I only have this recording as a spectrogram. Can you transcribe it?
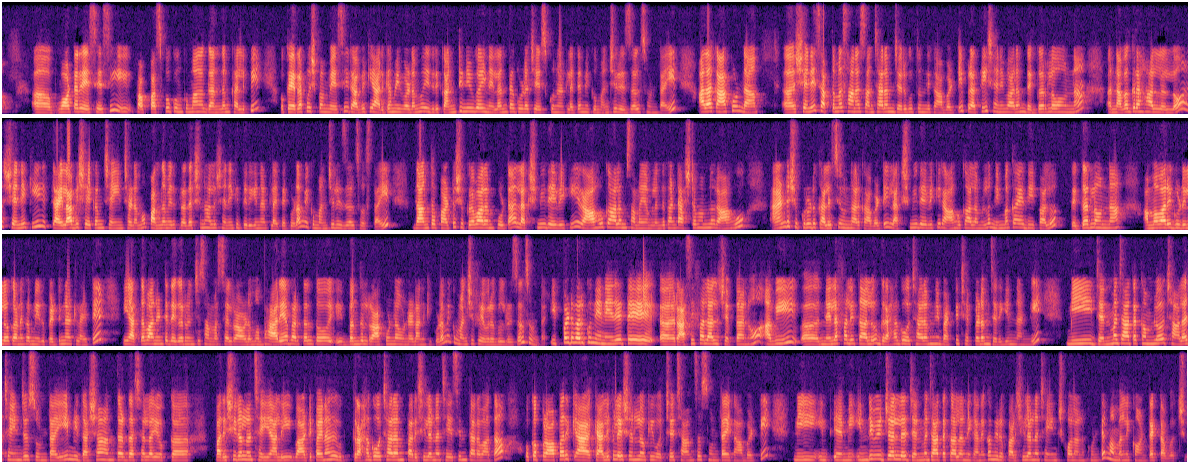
వాటర్ వేసేసి ప- పసుపు కుంకుమ గంధం కలిపి ఒక ఎర్ర పుష్పం వేసి రవికి అర్ఘం ఇవ్వడము ఇది కంటిన్యూగా ఈ నెలంతా కూడా చేసుకున్నట్లయితే మీకు మంచి రిజల్ట్స్ ఉంటాయి. అలా కాకుండా శని సప్తమ స్థాన సంచారం జరుగుతుంది కాబట్టి ప్రతి శనివారం దగ్గరలో ఉన్న నవగ్రహాలలో శనికి తైలాభిషేకం చేయించడము పంతొమ్మిది ప్రదక్షిణాలు శనికి తిరిగినట్లయితే కూడా మీకు మంచి రిజల్ట్స్ వస్తాయి. దాంతోపాటు శుక్రవారం పూట లక్ష్మీదేవికి రాహుకాలం సమయంలో ఎందుకంటే అష్టమంలో రాహు అండ్ శుక్రుడు కలిసి ఉన్నారు కాబట్టి లక్ష్మీదేవికి రాహుకాలంలో నిమ్మకాయ దీపాలు దగ్గరలో ఉన్న అమ్మవారి గుడిలో కనుక మీరు పెట్టినట్లయితే ఈ అత్తవారింటి దగ్గర నుంచి సమస్యలు రావడము భార్యాభర్తలతో ఇబ్బందులు రాకుండా ఉండడానికి కూడా మీకు మంచి ఫేవరబుల్ రిజల్ట్స్ ఉంటాయి. ఇప్పటి వరకు నేను ఏదైతే రాశి ఫలాలు చెప్పానో అవి నెల ఫలితాలు గ్రహ గోచారంని బట్టి చెప్పడం జరిగిందండి. మీ జన్మ జాతకంలో చాలా చేంజెస్ ఉంటాయి. మీ దశ అంతర్దశల యొక్క పరిశీలన చేయాలి. వాటిపైన గ్రహగోచారం పరిశీలన చేసిన తర్వాత ఒక ప్రాపర్ క్యా క్యాలిక్యులేషన్లోకి వచ్చే ఛాన్సెస్ ఉంటాయి కాబట్టి మీ మీ ఇండివిజువల్ జన్మ జాతకాలని కనుక మీరు పరిశీలన చేయించుకోవాలనుకుంటే మమ్మల్ని కాంటాక్ట్ అవ్వచ్చు.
